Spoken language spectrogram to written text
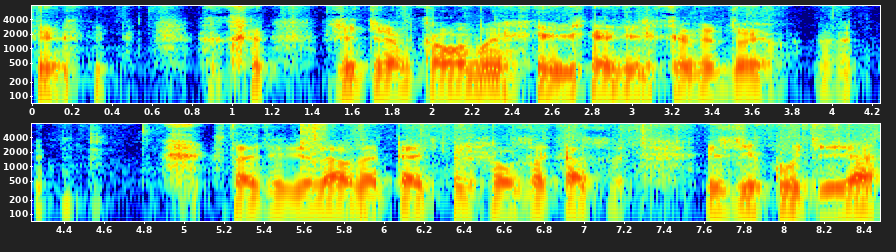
жителям Колымы я не рекомендую. Кстати, недавно опять пришел заказ из Якутии. Я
